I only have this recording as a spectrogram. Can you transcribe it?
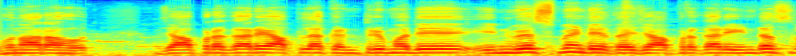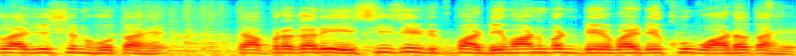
होणार आहोत. ज्या प्रकारे आपल्या कंट्रीमध्ये इन्व्हेस्टमेंट येत आहे ज्या प्रकारे इंडस्ट्रियलायझेशन होत आहे त्या प्रकारे ए सीची डिमांड पण डे बाय डे खूप वाढत आहे.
